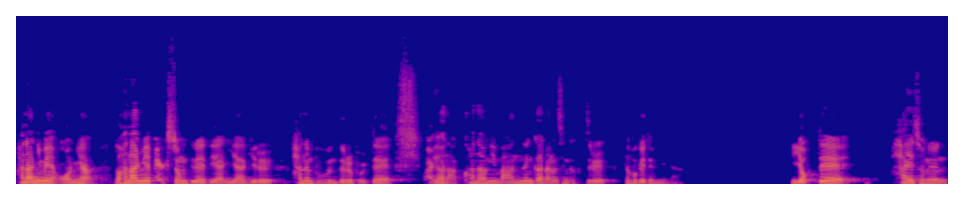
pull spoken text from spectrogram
하나님의 언약 또 하나님의 백성들에 대한 이야기를 하는 부분들을 볼 때 과연 악한 왕이 맞는가라는 생각들을 해보게 됩니다. 이 역대 하에서는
